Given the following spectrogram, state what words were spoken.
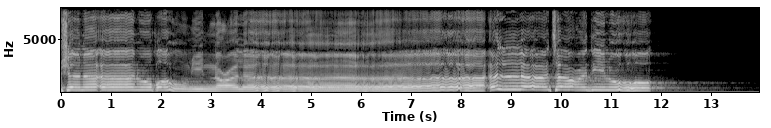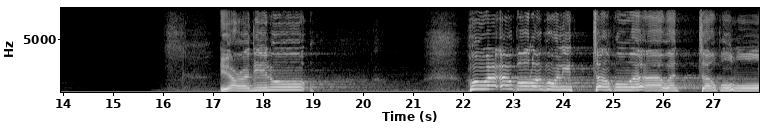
شنآن قوم على ألا تعدلوا. اعدلوا هو أقرب التقوى واتقوا الله.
